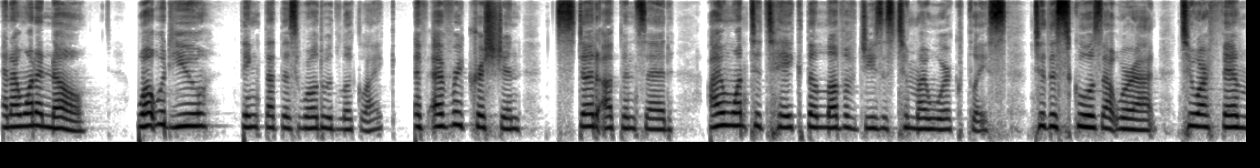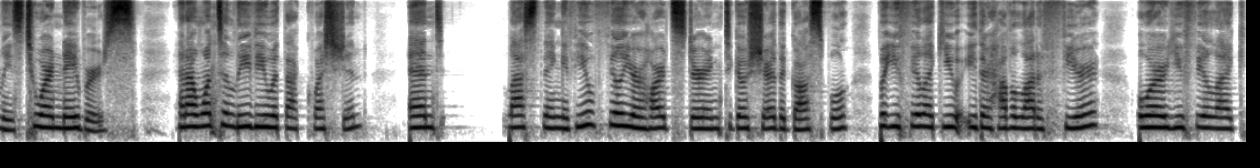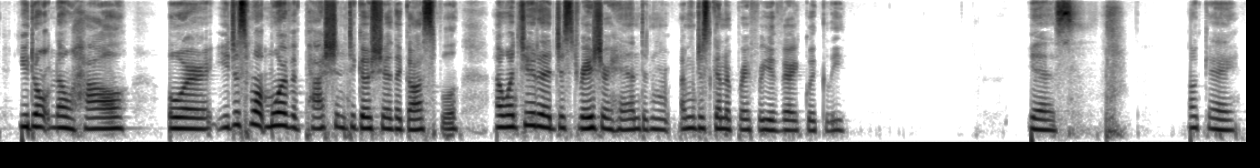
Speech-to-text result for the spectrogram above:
And I want to know what would you think that this world would look like if every Christian stood up and said, I want to take the love of Jesus to my workplace, to the schools that we're at, to our families, to our neighbors. And I want to leave you with that question. And last thing, if you feel your heart stirring to go share the gospel, but you feel like you either have a lot of fear or you feel like you don't know how or you just want more of a passion to go share the gospel, I want you to just raise your hand and I'm just going to pray for you very quickly. Yes. Okay.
